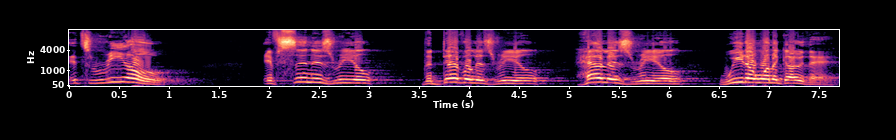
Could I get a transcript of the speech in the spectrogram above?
it's real. If sin is real, the devil is real, hell is real, we don't want to go there.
